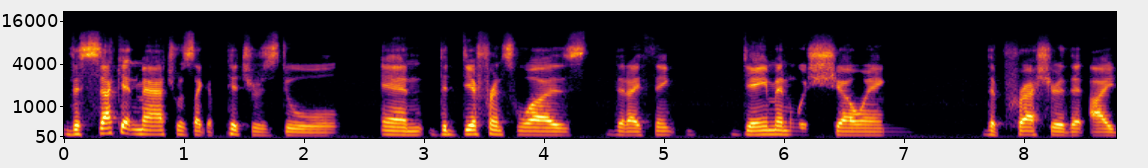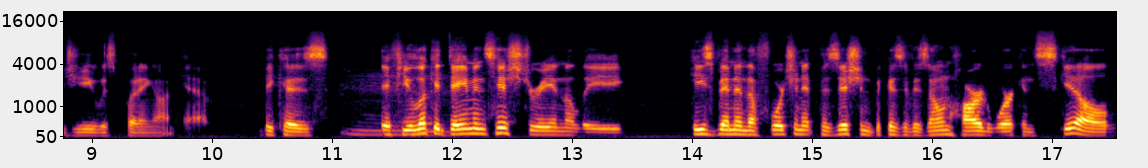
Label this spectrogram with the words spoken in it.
The second match was like a pitcher's duel, and the difference was that I think Damon was showing the pressure that IG was putting on him. Because if you look at Mm. Damon's history in the league, he's been in the fortunate position because of his own hard work and skill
